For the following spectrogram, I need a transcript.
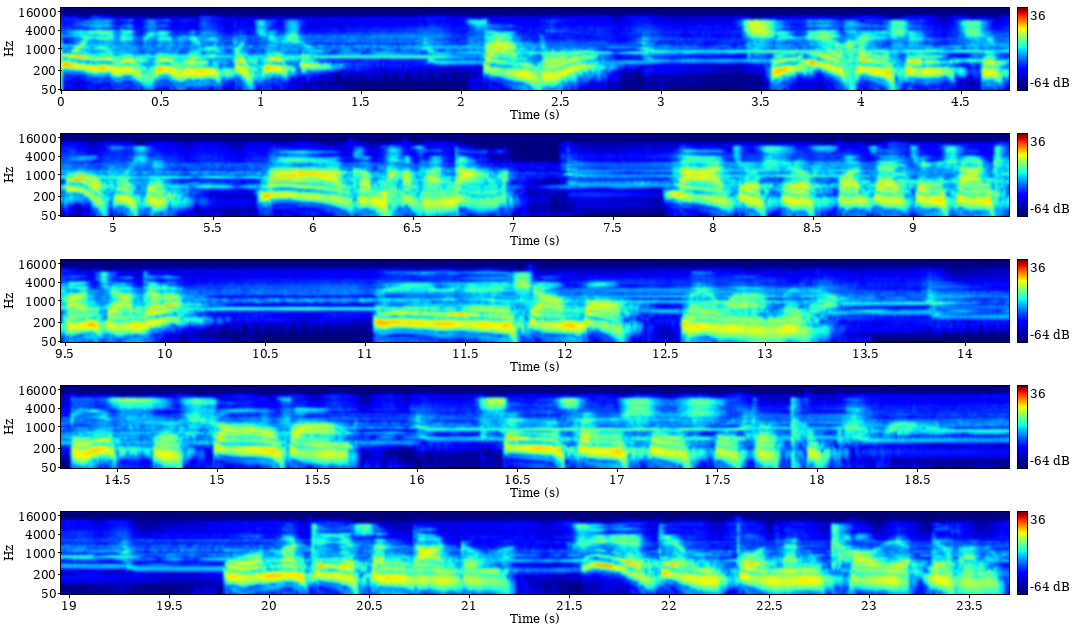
恶意的批评不接受、反驳，其怨恨心、其报复心，那个麻烦大了。那就是佛在经上常讲的了：冤冤相报，没完没了，彼此双方生生世世都痛苦啊。我们这一生当中啊，决定不能超越六道轮回。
